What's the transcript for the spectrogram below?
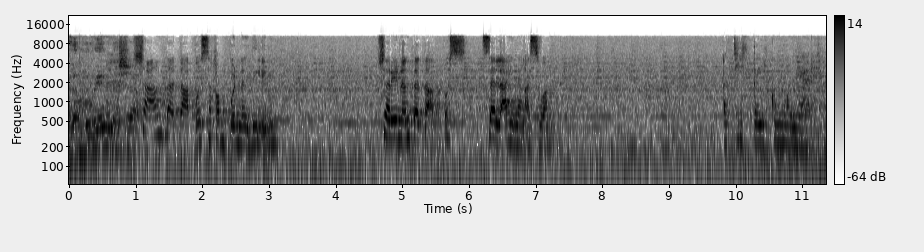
Alam mo rin na siya. Siya ang tatapos sa kampon ng dilim. Siya rin ang tatapos sa lahi ng aswang. At hintay kong mangyari. yun.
